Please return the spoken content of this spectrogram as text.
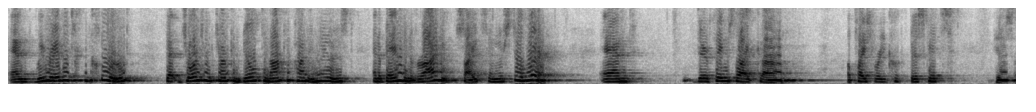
and we were able to conclude that George McJunkin built and occupied and used and abandoned a variety of sites, and they're still there. And there are things like um, a place where he cooked biscuits, his uh,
